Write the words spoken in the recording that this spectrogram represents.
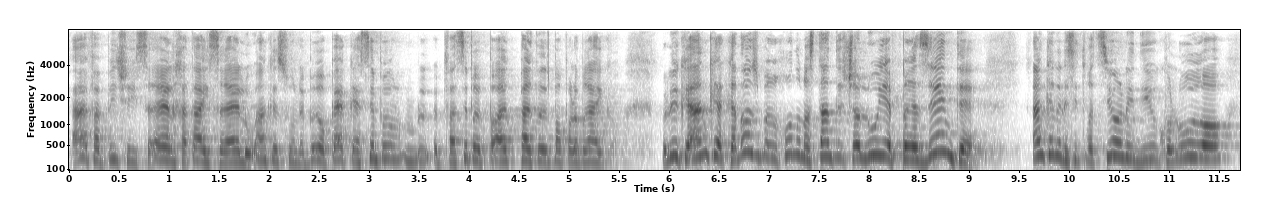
Chata Israelu, anche su un ebreo pecca, sempre, fa sempre parte del popolo ebraico. Vuol dire che anche Kadosh Baruch Hu, nonostante ciò, lui è presente anche nelle situazioni di coloro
